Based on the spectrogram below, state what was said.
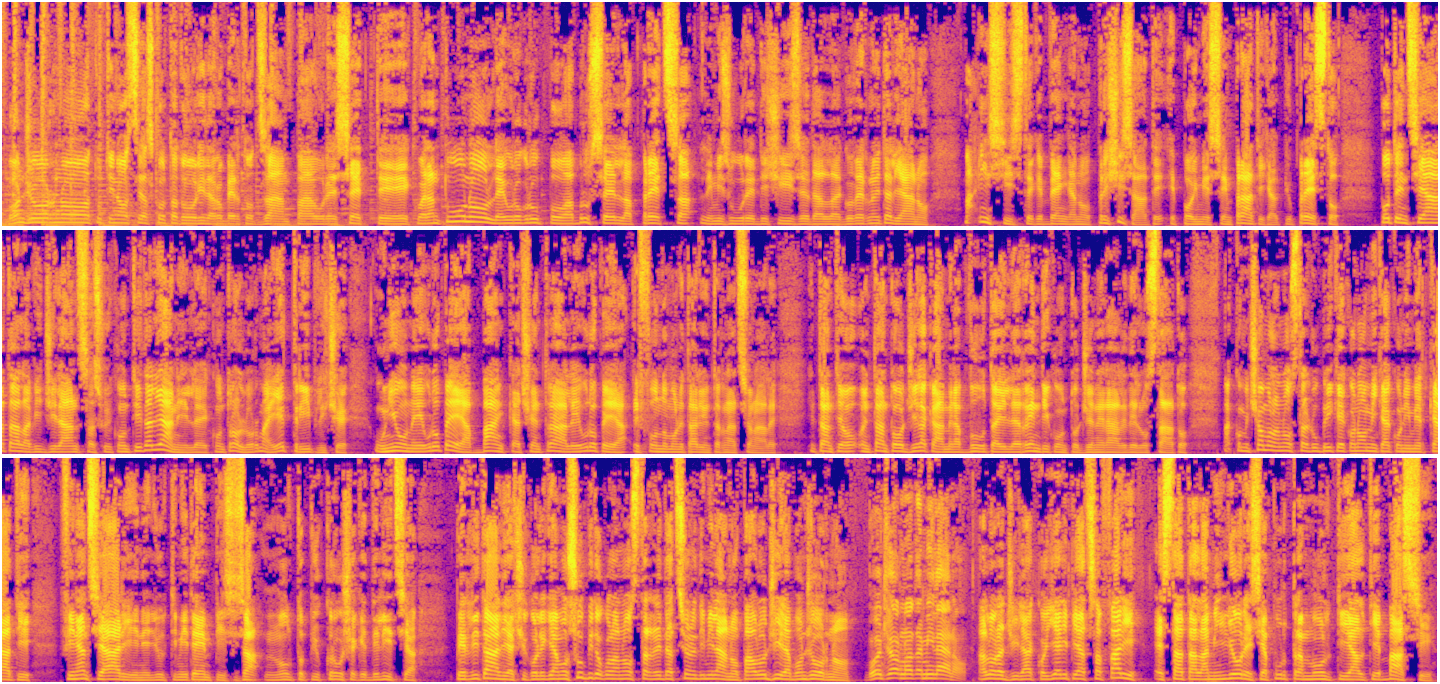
Buongiorno a tutti i nostri ascoltatori da Roberto Zampa, ore 7.41. L'Eurogruppo a Bruxelles apprezza le misure decise dal governo italiano, ma insiste che vengano precisate e poi messe in pratica al più presto. Potenziata la vigilanza sui conti italiani, il controllo ormai è triplice, Unione Europea, Banca Centrale Europea e Fondo Monetario Internazionale. Intanto, intanto oggi la Camera vota il rendiconto generale dello Stato. Ma cominciamo la nostra rubrica economica con i mercati finanziari negli ultimi tempi, si sa, molto più croce che delizia. Per l'Italia ci colleghiamo subito con la nostra redazione di Milano. Paolo Gila, buongiorno. Buongiorno da Milano. Allora Gila, ecco, ieri Piazza Affari è stata la migliore sia pur tra molti alti e bassi.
